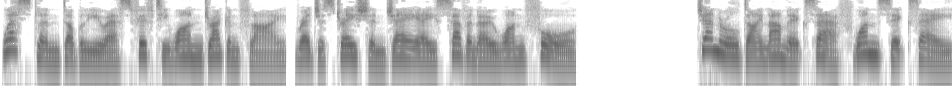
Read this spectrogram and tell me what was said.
Westland WS51 Dragonfly, registration JA7014 General Dynamics F-16A,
